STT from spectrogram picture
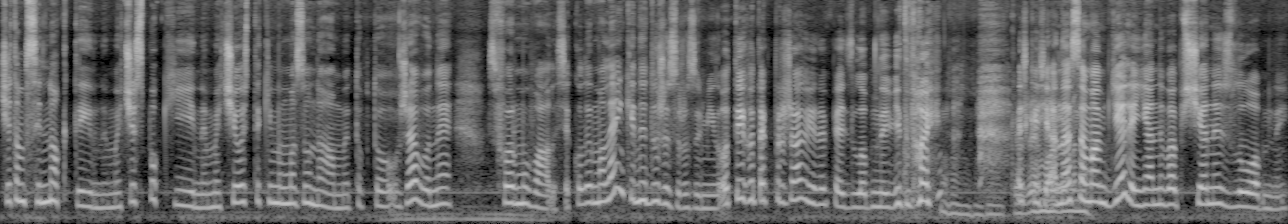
Чи там сильно активними, чи спокійними, чи ось такими мазунами. Тобто вже вони сформувалися. Коли маленькі, не дуже зрозуміло. От ти його так прижав, і він опять злобний від має. Скажи, а на самом деле я не вообще не злобний.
